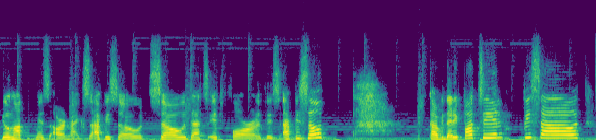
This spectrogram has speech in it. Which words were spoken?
you'll not miss our next episode. So that's it for this episode. Kami dari Potsin, peace out!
